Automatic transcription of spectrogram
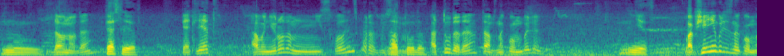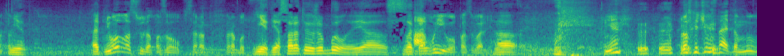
Ну, Давно, да? пять лет. Пять лет? А вы не родом, не с Волынска разве? Оттуда. Оттуда, да? Там знакомы были? Нет, Вообще не были знакомы? там? нет. От него вас сюда позвал в Саратов работать? Нет, я в Саратове уже был. Я с, А вы его позвали? а, Нет? Просто хочу узнать, там, ну,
